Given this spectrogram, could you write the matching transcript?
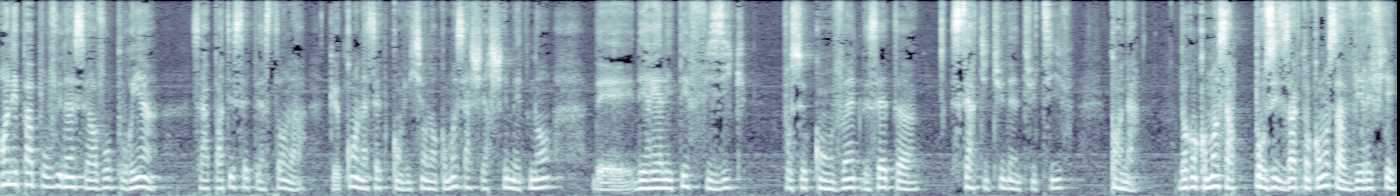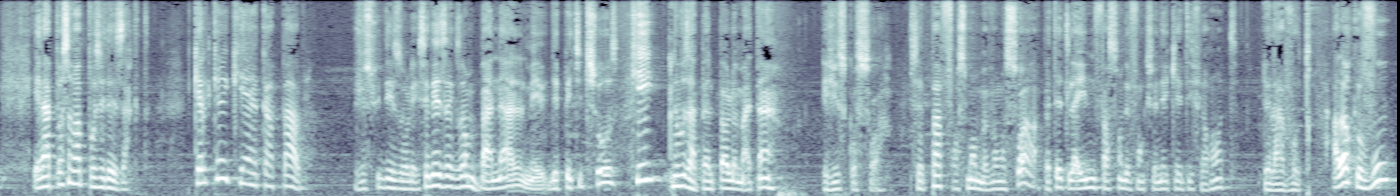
on n'est pas pourvu d'un cerveau pour rien. C'est à partir de cet instant-là que quand on a cette conviction, on commence à chercher maintenant des, des réalités physiques pour se convaincre de cette euh, certitude intuitive qu'on a. Donc on commence à poser des actes, on commence à vérifier. Et la personne va poser des actes. Quelqu'un qui est incapable, je suis désolé, c'est des exemples banals, mais des petites choses qui ne vous appellent pas le matin et jusqu'au soir. C'est pas forcément mauvais au soir. Peut-être là, une façon de fonctionner qui est différente de la vôtre. Alors que vous,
